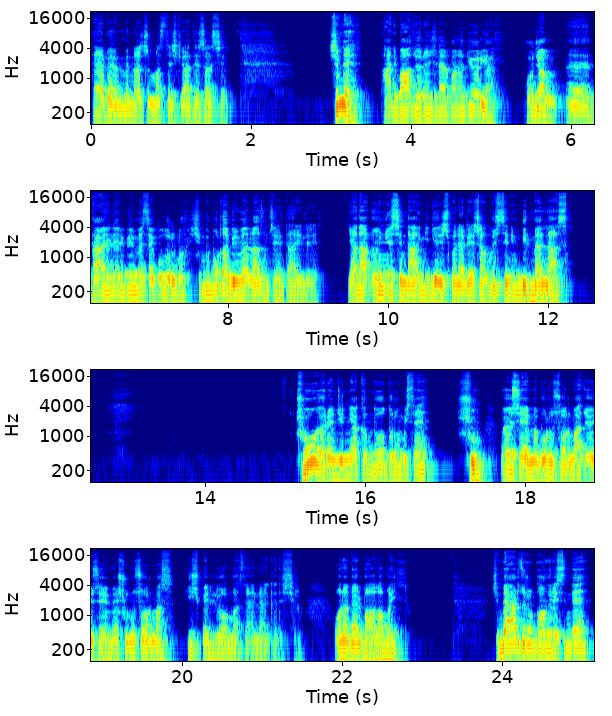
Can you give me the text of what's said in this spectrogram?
TBMM'nin açılması teşkilat esası. Şimdi hani bazı öğrenciler bana diyor ya hocam e, tarihleri bilmesek olur mu? Şimdi burada bilmen lazım senin tarihleri. Ya da öncesinde hangi gelişmeler yaşanmış senin bilmen lazım. Çoğu öğrencinin yakındığı durum ise şu. ÖSYM bunu sormaz, ÖSYM şunu sormaz. Hiç belli olmaz değerli arkadaşlarım. Ona bel bağlamayın. Şimdi Erzurum Kongresi'nde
